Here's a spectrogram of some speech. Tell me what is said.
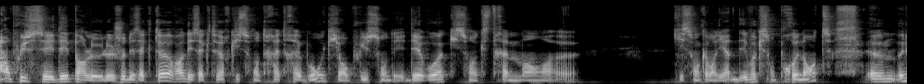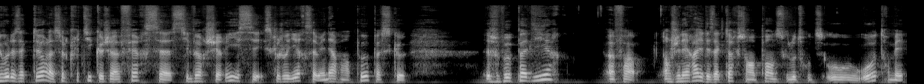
en plus, c'est aidé par le, le jeu des acteurs, hein, des acteurs qui sont très très bons, qui en plus sont des, des voix qui sont extrêmement euh, qui sont comment dire des voix qui sont prenantes. Euh, au niveau des acteurs, la seule critique que j'ai à faire, c'est à Silver Cherry. Et c'est ce que je veux dire, ça m'énerve un peu parce que je peux pas dire. Enfin, en général, il y a des acteurs qui sont un peu en dessous d'autres ou, ou autres, mais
